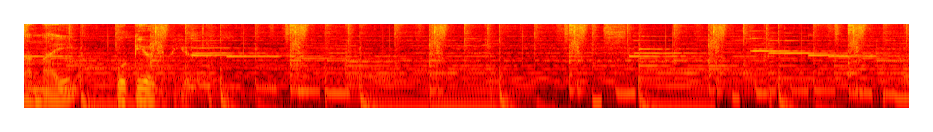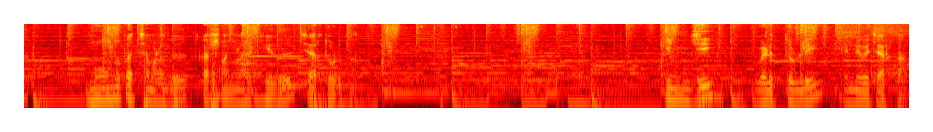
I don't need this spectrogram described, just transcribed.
നന്നായി കൂട്ടി യോജിപ്പിക്കുക മൂന്ന് പച്ചമുളക് കഷ്ണങ്ങളാക്കിയത് ചേർത്ത് കൊടുക്കാം. ഇഞ്ചി വെളുത്തുള്ളി എന്നിവ ചേർക്കാം.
